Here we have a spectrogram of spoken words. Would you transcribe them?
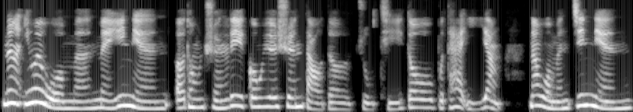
那因为我们每一年儿童权利公约宣导的主题都不太一样。那我们今年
